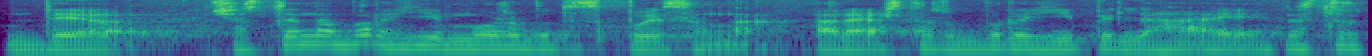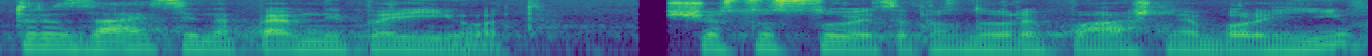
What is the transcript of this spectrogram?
де частина боргів може бути списана, а решта ж боргів підлягає реструктуризації на певний період. Що стосується процедури погашення боргів,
